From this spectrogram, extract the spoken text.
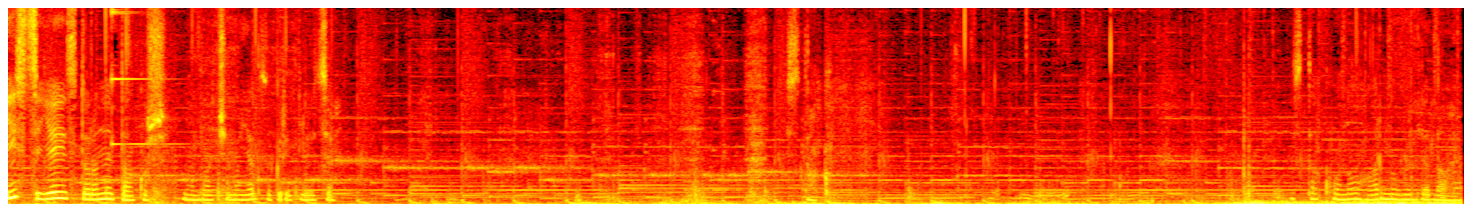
І з цієї сторони також ми бачимо, як закріплюється. Ось так. Ось так воно гарно виглядає.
